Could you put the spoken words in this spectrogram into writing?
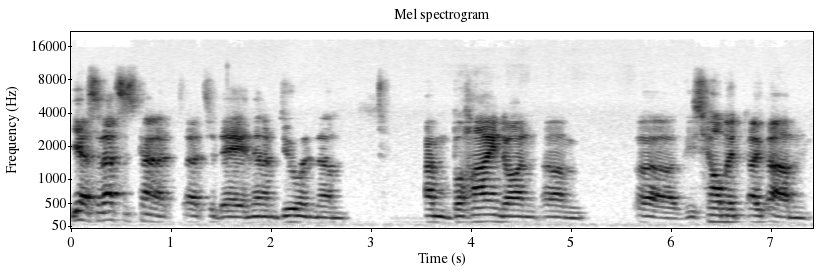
yeah, so that's just kind of uh, today, and then I'm doing. Um, I'm behind on um, uh, these helmet. I, um,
